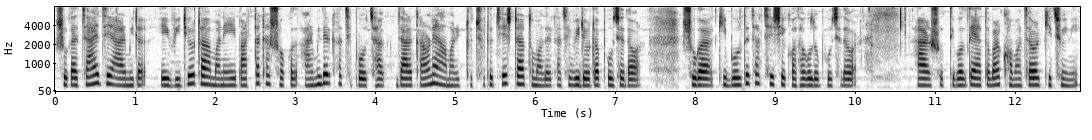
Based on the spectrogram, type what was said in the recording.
সুগা চায় যে আর্মিটা, এই ভিডিওটা মানে এই বার্তাটা সকল আর্মিদের কাছে পৌঁছাক। যার কারণে আমার একটু ছোট চেষ্টা তোমাদের কাছে ভিডিওটা পৌঁছে দেওয়ার। সুগা কি বলতে চাচ্ছে সেই কথাগুলো পৌঁছে দেওয়ার। আর সত্যি বলতে এতবার ক্ষমা চাওয়ার কিছুই নেই।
